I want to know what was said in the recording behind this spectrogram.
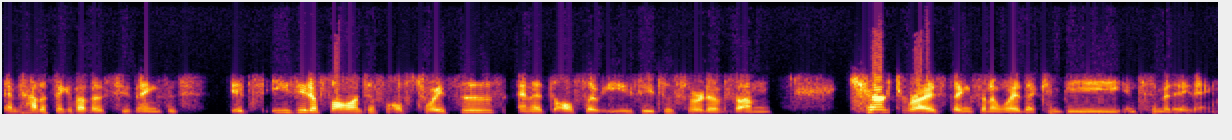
and how to think about those two things, it's it's easy to fall into false choices, and it's also easy to sort of um, characterize things in a way that can be intimidating.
